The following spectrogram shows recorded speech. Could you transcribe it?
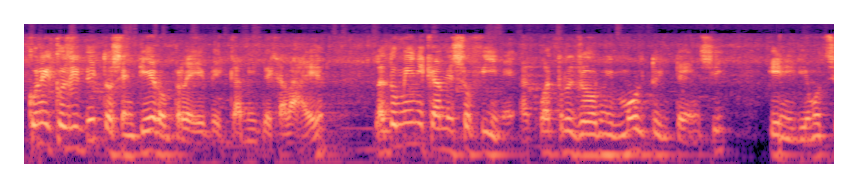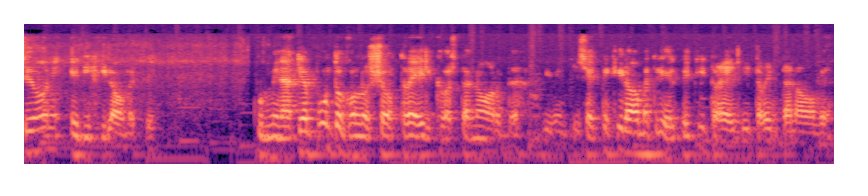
Con il cosiddetto sentiero breve Camille de Cavaille, la domenica ha messo fine a quattro giorni molto intensi pieni di emozioni e di chilometri, culminati appunto con lo short trail Costa Nord di 27 km e il petit trail di 39.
